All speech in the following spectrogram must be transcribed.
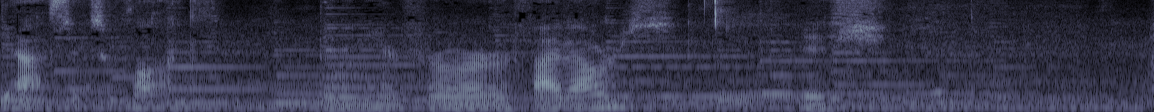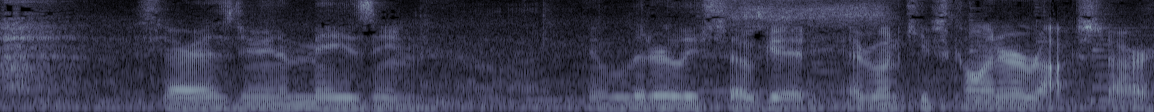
Yeah, six o'clock. Been in here for five hours ish. Sarah is doing amazing. It literally so good. Everyone keeps calling her a rock star,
